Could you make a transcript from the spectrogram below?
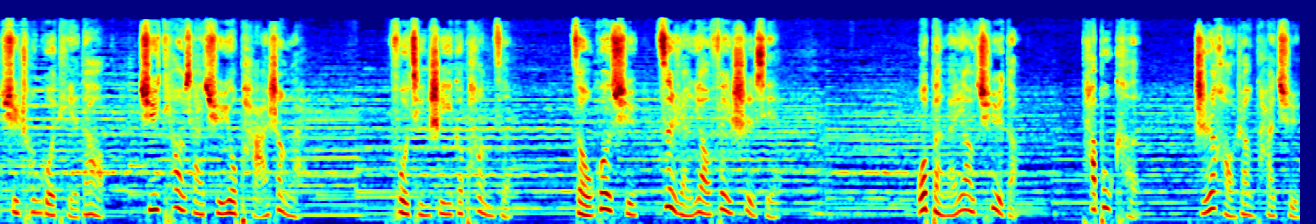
需穿过铁道，需跳下去又爬上来。父亲是一个胖子，走过去自然要费事些。我本来要去的，他不肯，只好让他去。”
